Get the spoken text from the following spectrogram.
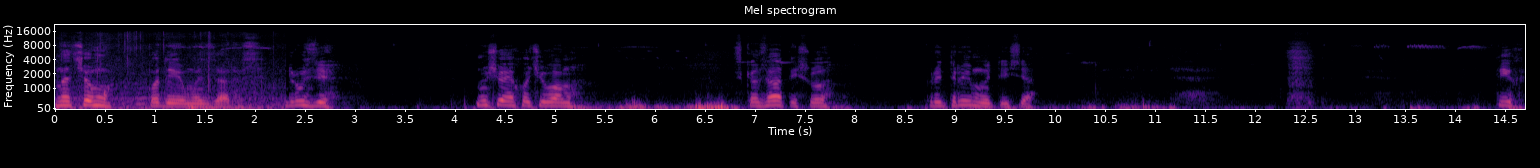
На цьому подивимось зараз. Друзі, ну що я хочу вам сказати, що притримуйтеся тих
